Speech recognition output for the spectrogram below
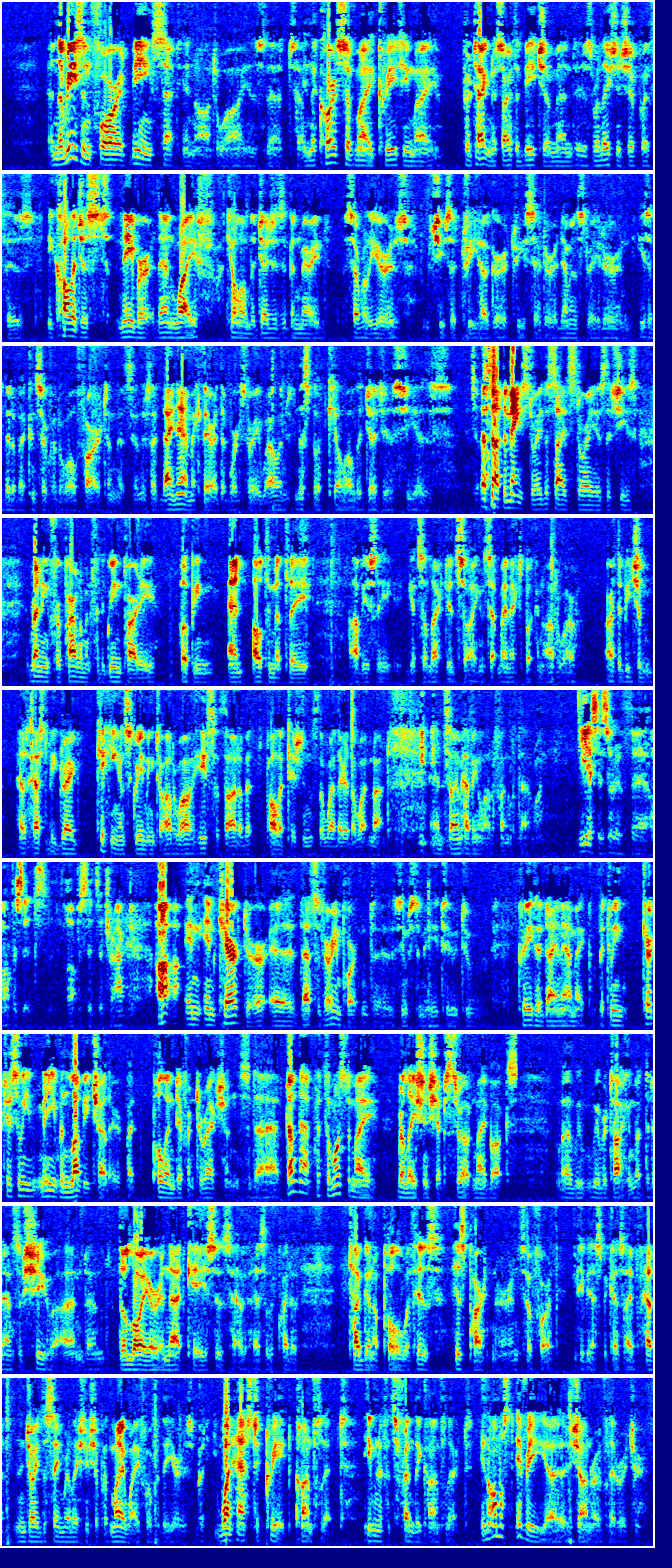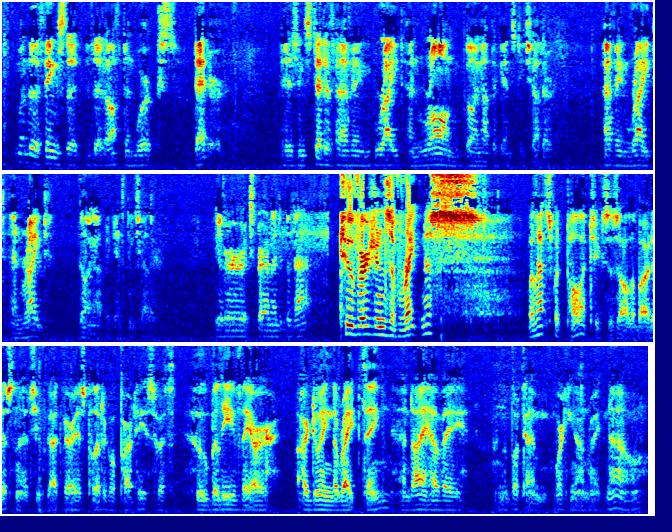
And the reason for it being set in Ottawa is that uh, in the course of my creating my protagonist, Arthur Beecham, and his relationship with his ecologist neighbor, then wife, Kill All the Judges have been married several years. She's a tree hugger, a tree sitter, a demonstrator, and he's a bit of a conservative old fart. And and there's a dynamic there that works very well. And in this book, Kill All the Judges, she is. That's not the main story. The side story is that she's running for parliament for the Green Party, hoping and ultimately, obviously, gets elected so I can set my next book in Ottawa. Arthur Beecham has, has to be dragged kicking and screaming to Ottawa. Hates the thought of it, politicians, the weather, the whatnot. and so I'm having a lot of fun with that one. Yes, it's sort of uh, opposites. Opposites attract. Ah, in in character, uh, that's very important. Uh, it seems to me to to create a dynamic between characters who may even love each other, but pull in different directions. And, uh, I've done that with the, most of my relationships throughout my books. Well, we, we were talking about the dance of Shiva, and um, the lawyer in that case is, has quite a tug and a pull with his his partner and so forth. Maybe that's because I've had enjoyed the same relationship with my wife over the years. But one has to create conflict, even if it's friendly conflict, in almost every uh, genre of literature. One of the things that, that often works better is instead of having right and wrong going up against each other, having right and right going up against each other. You ever experimented with that? Two versions of rightness. Well, that's what politics is all about, isn't it? You've got various political parties with who believe they are are doing the right thing, and I have a in the book I'm working on right now,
